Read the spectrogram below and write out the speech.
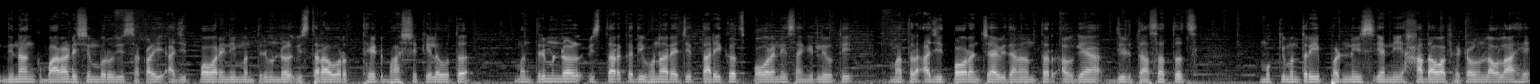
दिनांक बारा डिसेंबर रोजी सकाळी अजित पवार यांनी मंत्रिमंडळ विस्तारावर थेट भाष्य केलं होतं. मंत्रिमंडळ विस्तार कधी होणार याची तारीखच पवारांनी सांगितली होती. मात्र अजित पवारांच्या विधानानंतर अवघ्या दीड तासातच मुख्यमंत्री फडणवीस यांनी हा दावा फेटाळून लावला आहे.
